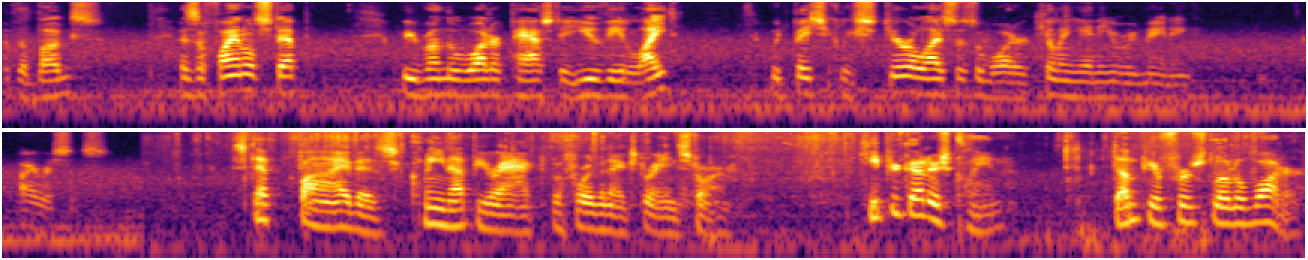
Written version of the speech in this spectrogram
of the bugs. As a final step, we run the water past a UV light, which basically sterilizes the water, killing any remaining viruses. Step five is clean up your act before the next rainstorm. Keep your gutters clean. Dump your first load of water,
